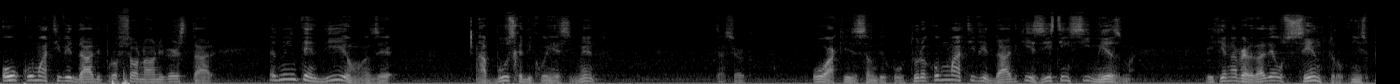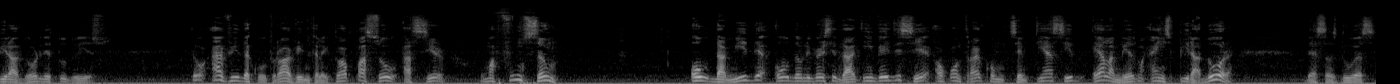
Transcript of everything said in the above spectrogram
ou como atividade profissional universitária. Eles não entendiam, vamos dizer, a busca de conhecimento, tá certo? ou a aquisição de cultura como uma atividade que existe em si mesma e que, na verdade, é o centro inspirador de tudo isso. Então, a vida cultural, a vida intelectual passou a ser uma função ou da mídia ou da universidade, em vez de ser, ao contrário, como sempre tinha sido, ela mesma a inspiradora dessas duas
